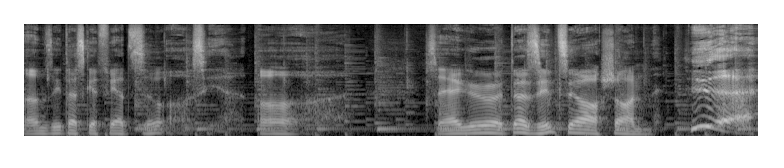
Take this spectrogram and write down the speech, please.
Dann sieht das Gefährt so aus hier. Oh. Sehr gut. Da sind sie auch schon. Yeah.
